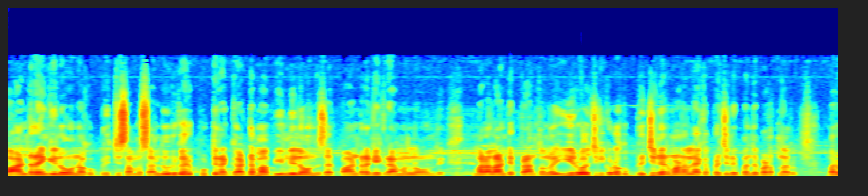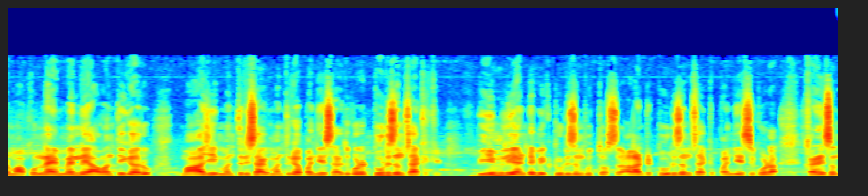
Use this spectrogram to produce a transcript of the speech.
పాండ్రంగిలో ఉన్న ఒక బ్రిడ్జ్ సమస్య అల్లూరు గారు పుట్టిన గడ్డ మా భీమిలిలో ఉంది సార్ పాండ్రంగి గ్రామంలో ఉంది. మరి అలాంటి ప్రాంతంలో ఈ రోజుకి కూడా ఒక బ్రిడ్జ్ నిర్మాణం లేక ప్రజలు ఇబ్బంది పడుతున్నారు. మరి మాకున్న ఎమ్మెల్యే అవంతి గారు మాజీ మంత్రి శాఖ మంత్రిగా పనిచేశారు. అది కూడా టూరిజం శాఖకి. భీమిలి అంటే మీకు టూరిజం గుర్తొస్తుంది. అలాంటి టూరిజం శాఖ పనిచేసి కూడా కనీసం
